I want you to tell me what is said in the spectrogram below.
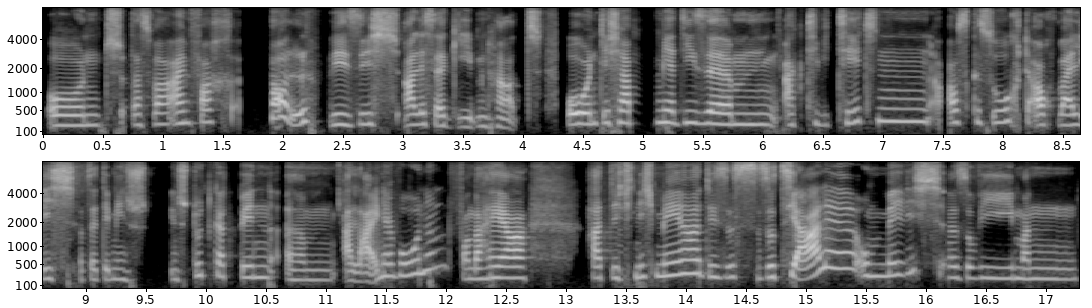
Und das war einfach toll, wie sich alles ergeben hat. Und ich habe mir diese ähm, Aktivitäten ausgesucht, auch weil ich seitdem ich in Stuttgart bin, ähm, alleine wohne. Von daher hatte ich nicht mehr dieses Soziale um mich, äh, so wie man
